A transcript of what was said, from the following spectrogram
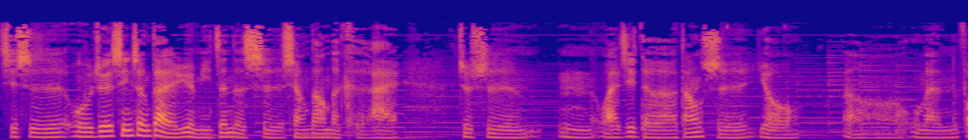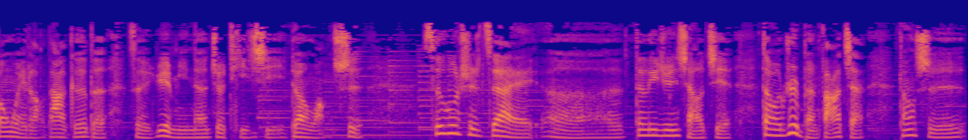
其实我觉得新生代的乐迷真的是相当的可爱，就是嗯，我还记得当时有呃，我们封为老大哥的这乐迷呢，就提起一段往事，似乎是在呃邓丽君小姐到日本发展，当时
